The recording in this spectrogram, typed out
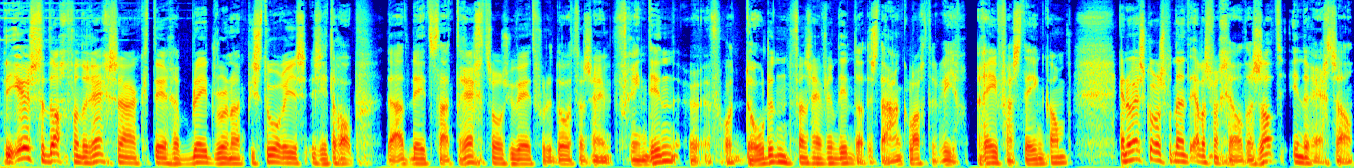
De eerste dag van de rechtszaak tegen Blade Runner Pistorius zit erop. De atleet staat terecht, zoals u weet, voor de dood van zijn vriendin. Voor het doden van zijn vriendin, dat is de aanklacht. Reva Steenkamp. NOS-correspondent Alice van Gelder zat in de rechtszaal.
